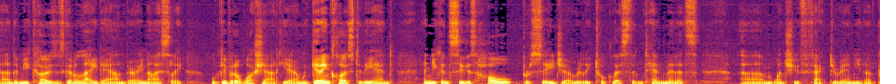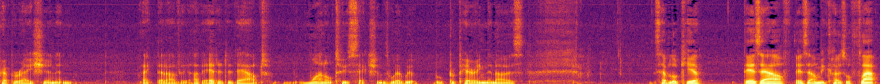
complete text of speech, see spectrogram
uh, the mucosa is going to lay down very nicely. We'll give it a washout here, and we're getting close to the end. And you can see this whole procedure really took less than 10 minutes um, once you factor in, you know, preparation and the fact that I've, I've edited out one or two sections where we're, we're preparing the nose. Let's have a look here. There's our there's our mucosal flap.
